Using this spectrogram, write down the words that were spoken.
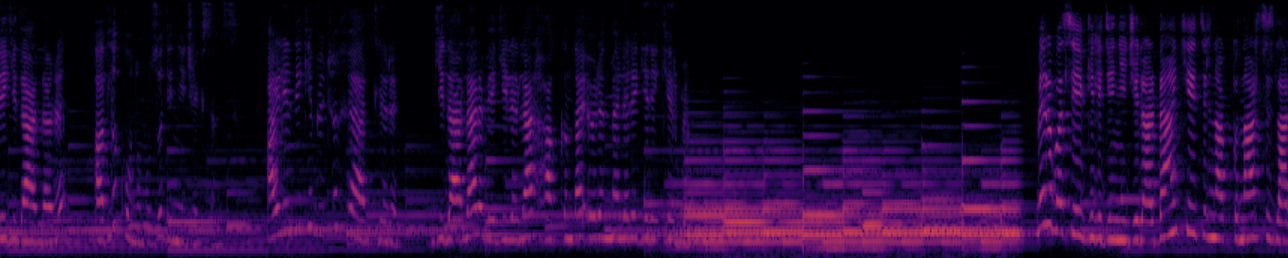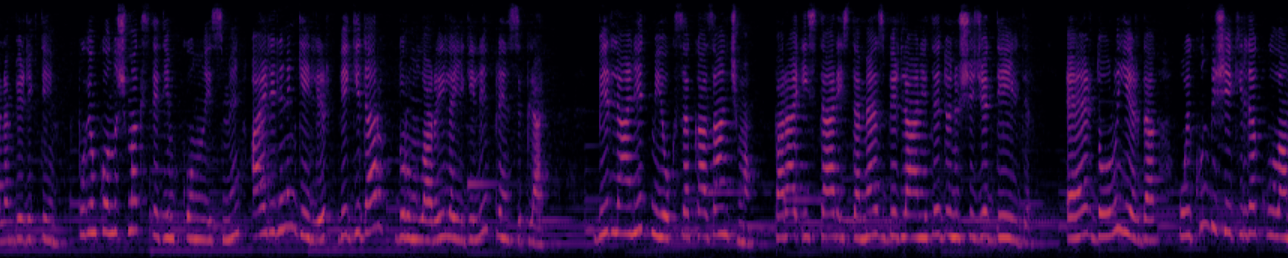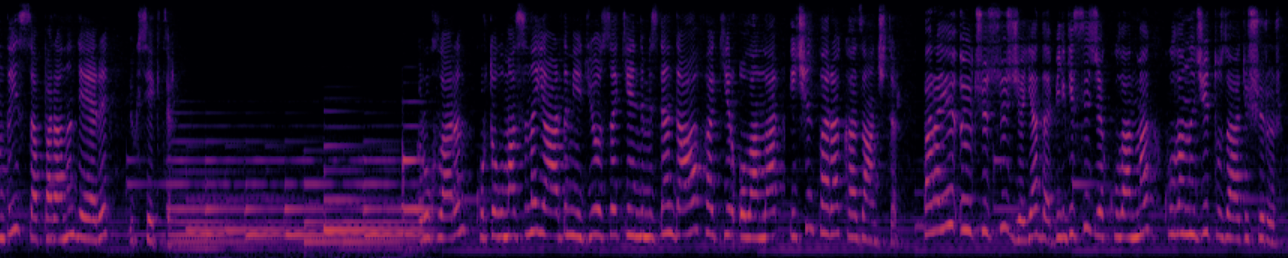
ve giderleri adlı konumuzu dinleyeceksiniz. Ailedeki bütün fertleri giderler ve gelirler hakkında öğrenmeleri gerekir mi? Merhaba sevgili dinleyiciler, ben Ketrin Akpınar sizlerle birlikteyim. Bugün konuşmak istediğim konunun ismi ailenin gelir ve gider durumlarıyla ilgili prensipler. Bir lanet mi yoksa kazanç mı? Para ister istemez bir lanete dönüşecek değildir. Eğer doğru yerde uygun bir şekilde kullandıysa paranın değeri yüksektir. ruhların kurtulmasına yardım ediyorsa kendimizden daha fakir olanlar için para kazançtır. Parayı ölçüsüzce ya da bilgisizce kullanmak kullanıcıyı tuzağa düşürür.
